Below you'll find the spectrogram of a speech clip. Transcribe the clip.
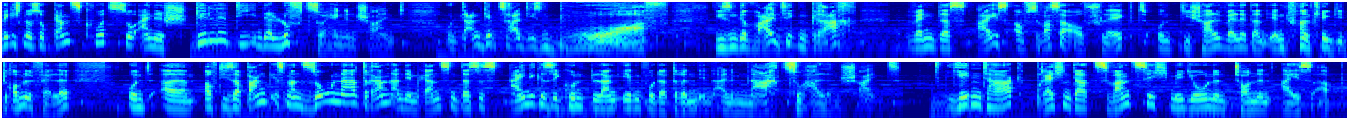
wirklich nur so ganz kurz so eine Stille, die in der Luft zu hängen scheint. Und dann gibt's halt diesen Boah, diesen gewaltigen Krach, wenn das Eis aufs Wasser aufschlägt und die Schallwelle dann irgendwann gegen die Trommelfälle. Und ähm, auf dieser Bank ist man so nah dran an dem Ganzen, dass es einige Sekunden lang irgendwo da drin in einem nachzuhallen scheint. Jeden Tag brechen da 20 Millionen Tonnen Eis ab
